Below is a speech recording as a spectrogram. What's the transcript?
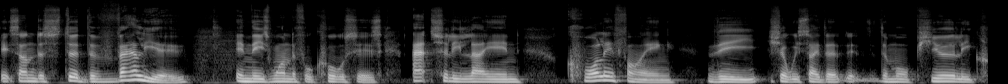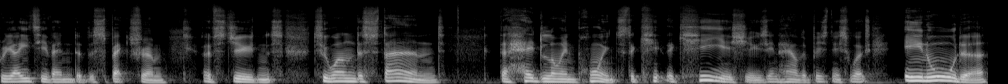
it's understood the value in these wonderful courses actually lay in qualifying the shall we say the the more purely creative end of the spectrum of students to understand the headline points the key, the key issues in how the business works in order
